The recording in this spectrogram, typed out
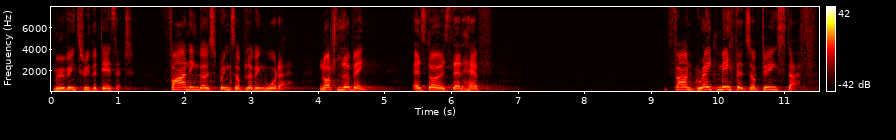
moving through the desert, finding those springs of living water, not living as those that have found great methods of doing stuff,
